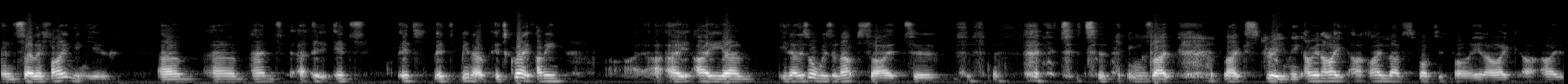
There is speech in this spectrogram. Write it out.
and so they're finding you, um, um, and uh, it's it's it's you know it's great. I mean, I, I um, you know, there's always an upside to, to, to things like like streaming. I mean, I I love Spotify. You know, I I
